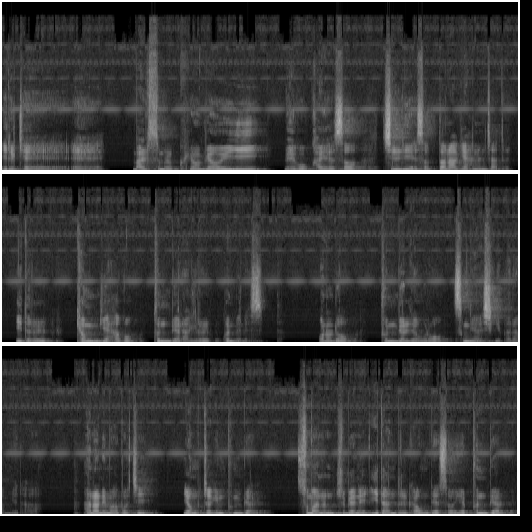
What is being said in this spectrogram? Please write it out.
이렇게 말씀을 교묘히 왜곡하여서 진리에서 떠나게 하는 자들 이들을 경계하고 분별하기를 권면했습니다. 오늘도 분별력으로 승리하시기 바랍니다. 하나님 아버지 영적인 분별, 수많은 주변의 이단들 가운데서의 분별,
